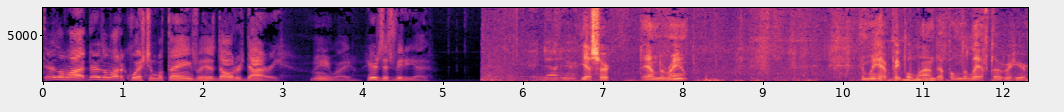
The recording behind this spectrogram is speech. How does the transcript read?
there's a lot there's a lot of questionable things with his daughter's diary. Anyway, here's this video. Down here? Yes, sir. Down the ramp. And we have people lined up on the left over here.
